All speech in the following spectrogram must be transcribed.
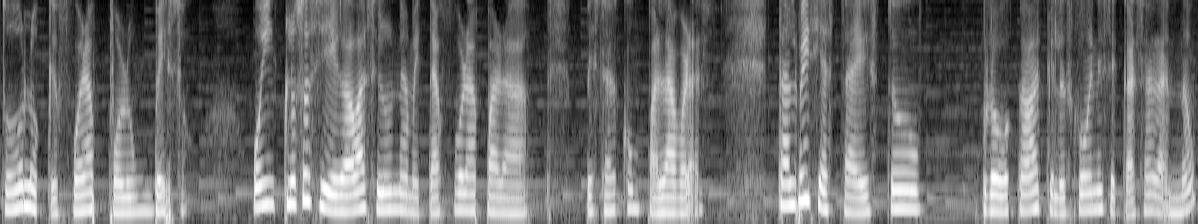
todo lo que fuera por un beso, o incluso se llegaba a ser una metáfora para besar con palabras. Tal vez y hasta esto provocaba que los jóvenes se casaran, ¿no?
